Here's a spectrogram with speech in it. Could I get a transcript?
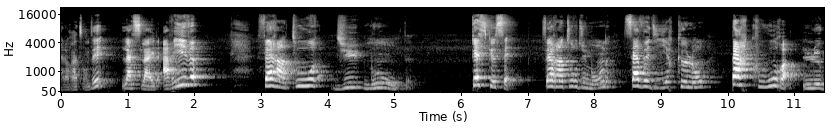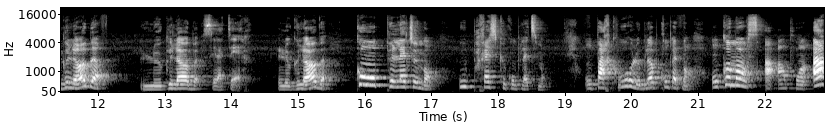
Alors attendez, la slide arrive. Faire un tour du monde. Qu'est-ce que c'est? Faire un tour du monde, ça veut dire que l'on parcourt le globe. Le globe, c'est la Terre. Le globe complètement ou presque complètement. On parcourt le globe complètement. On commence à un point A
